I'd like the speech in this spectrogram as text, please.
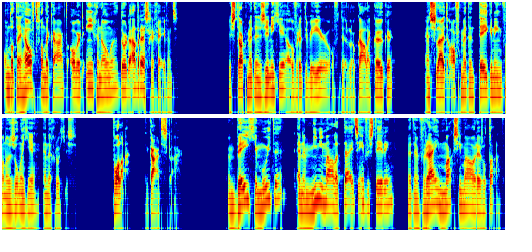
omdat de helft van de kaart al werd ingenomen door de adresgegevens. Je start met een zinnetje over het weer of de lokale keuken en sluit af met een tekening van een zonnetje en de groetjes. Voilà, de kaart is klaar. Een beetje moeite en een minimale tijdsinvestering met een vrij maximaal resultaat.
